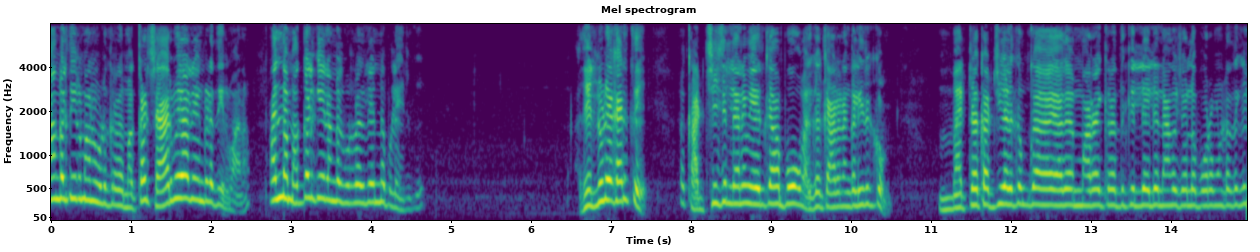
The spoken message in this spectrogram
நாங்கள் தீர்மானம் கொடுக்குறது. மக்கள் சார்பிலான எங்களோட தீர்மானம். அந்த மக்களுக்கே நாங்கள் விடுறதுல என்ன பிள்ளை இருக்குது அது என்னுடைய கருத்து. கட்சி சில நேரம் எதுக்காக போகும்? அதுக்கு காரணங்கள் இருக்கும். மற்ற கட்சிகளுக்கும் க அதை மறைக்கிறதுக்கு இல்லை இல்லை நாங்கள் சொல்ல போகிறோம்ன்றதுக்கு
